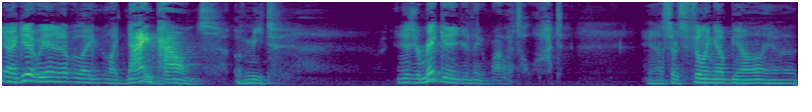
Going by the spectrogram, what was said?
you know, I get it, we ended up with like like nine pounds of meat and as you're making it, you're thinking, wow, that's a lot. You know, it starts filling up, you know, you know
